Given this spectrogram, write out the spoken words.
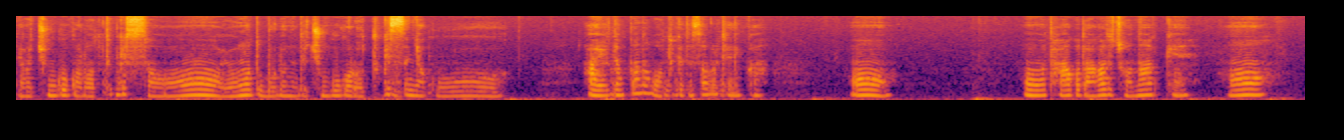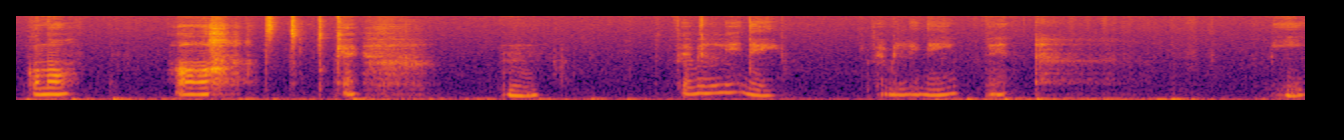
내가 중국어를 어떻게 써? 영어도 모르는데 중국어를 어떻게 쓰냐고. 아, 일단 끊어고 어떻게든 써볼 테니까. 어. 어, 다 하고 나가서 전화할게. 어, 끊어. 아, 진짜 어떡해. 음. Family name. Family name. 네. 미.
